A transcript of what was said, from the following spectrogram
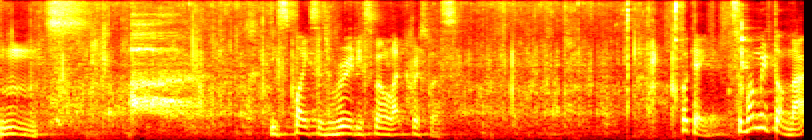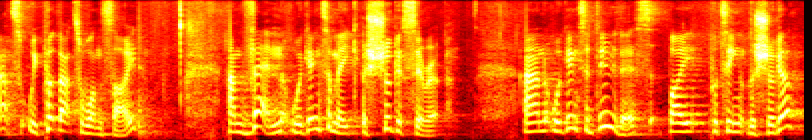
Mmm. These spices really smell like Christmas. Okay, so when we've done that, we put that to one side, and then we're going to make a sugar syrup. And we're going to do this by putting the sugar,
